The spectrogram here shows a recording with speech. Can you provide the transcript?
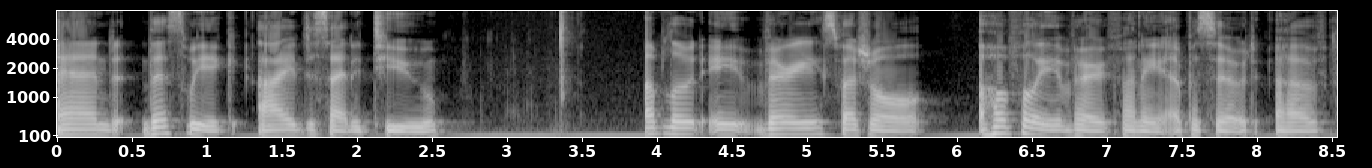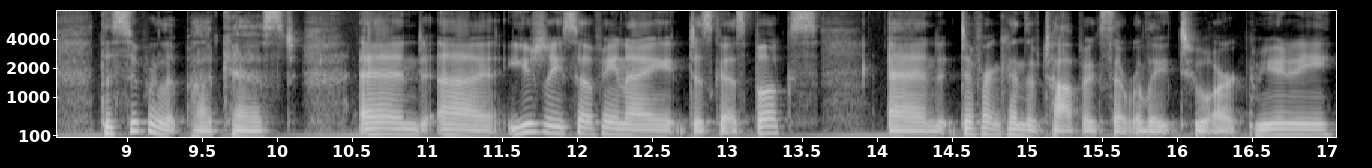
And this week, I decided to upload a very special, hopefully, very funny episode of the Superlit podcast. And uh, usually, Sophie and I discuss books and different kinds of topics that relate to our community.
